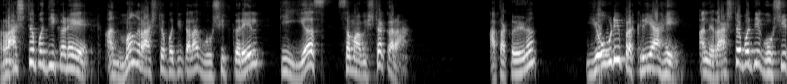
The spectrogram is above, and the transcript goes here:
राष्ट्रपतीकडे. आणि मग राष्ट्रपती त्याला घोषित करेल की यस समाविष्ट करा. आता कळलं? एवढी प्रक्रिया आहे आणि राष्ट्रपती घोषित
